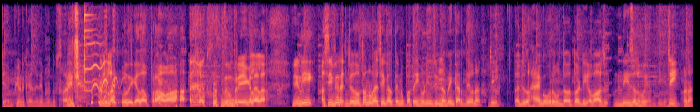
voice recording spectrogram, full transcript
ਚੈਂਪੀਅਨ ਕਹਿੰਦੇ ਨੇ ਮੈਨੂੰ ਸਾਰੇ ਲੱਖੋ ਦੇ ਕਹਿੰਦਾ ਭਰਾਵਾ ਤੂੰ ਬ੍ਰੇਕ ਲੈ ਲਾ। ਯਾਨੀ ਅਸੀਂ ਫਿਰ ਜਦੋਂ ਤੁਹਾਨੂੰ ਵੈਸੇ ਗੱਲ ਤੈਨੂੰ ਪਤਾ ਹੀ ਹੋਣੀ ਤੁਸੀਂ ਡਬਿੰਗ ਕਰਦੇ ਹੋ ਨਾ ਜੀ। ਤਾਂ ਜਦੋਂ ਹੈਂਗਓਵਰ ਹੁੰਦਾ ਤੁਹਾਡੀ ਆਵਾਜ਼ ਨੇਜ਼ਲ ਹੋ ਜਾਂਦੀ ਹੈ। ਹਨਾ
